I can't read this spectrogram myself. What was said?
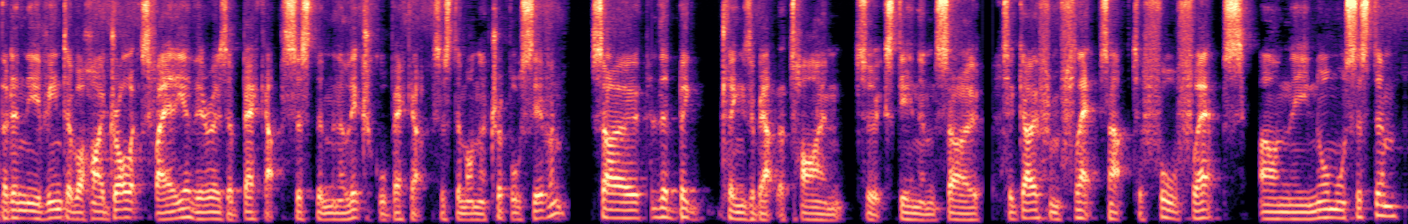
But in the event of a hydraulics failure, there is a backup system, an electrical backup system on the triple seven. So the big things about the time to extend them. So to go from flaps up to full flaps on the normal system,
